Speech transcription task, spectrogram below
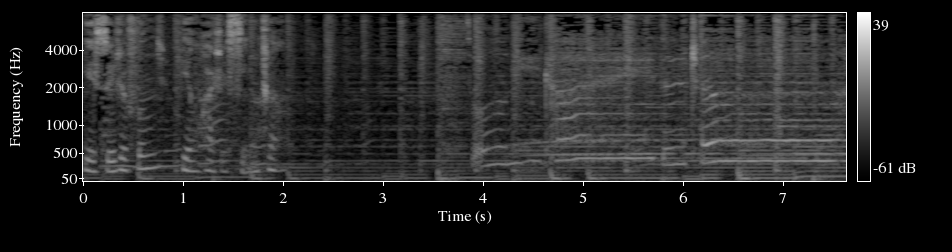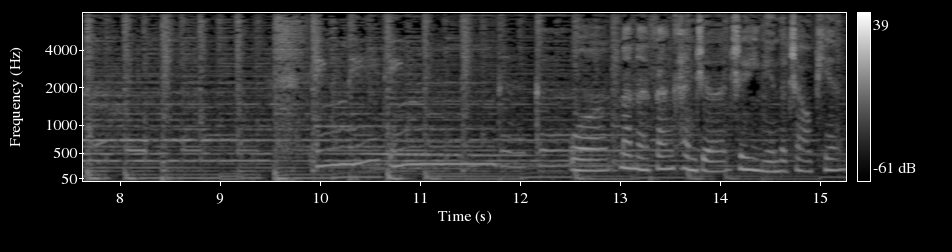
也随着风变化着形状。看着这一年的照片，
